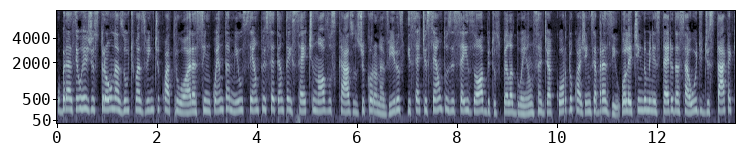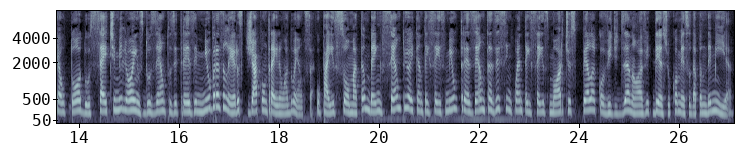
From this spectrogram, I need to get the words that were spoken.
O Brasil registrou nas últimas 24 horas 50.177 novos casos de coronavírus e 706 óbitos pela doença, de acordo com a Agência Brasil. O boletim do Ministério da Saúde destaca que, ao todo, 7 milhões 213 mil brasileiros já contraíram a doença. O país soma também 186.356 mortes pela Covid-19 desde o começo da pandemia.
